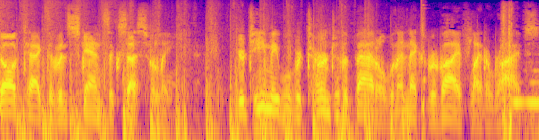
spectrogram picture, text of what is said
Dog tags have been scanned successfully. Your teammate will return to the battle when the next revive flight arrives.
